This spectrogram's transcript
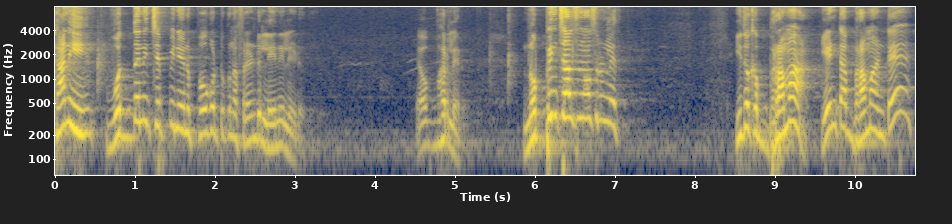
కానీ వద్దని చెప్పి నేను పోగొట్టుకున్న ఫ్రెండ్ లేనే లేడు. ఎవ్వరు లేరు. నొప్పించాల్సిన అవసరం లేదు. ఇది ఒక భ్రమ. ఏంటా భ్రమ అంటే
